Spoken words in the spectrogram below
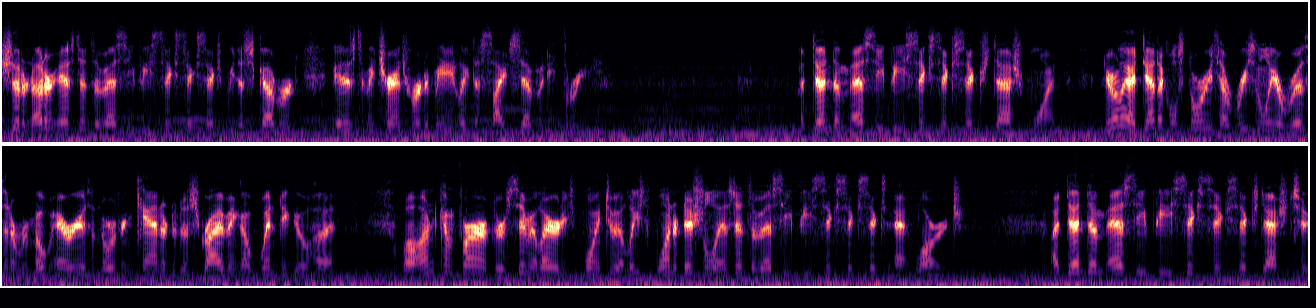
should another instance of SCP-666 be discovered, it is to be transferred immediately to Site-73. Addendum SCP-666-1 Nearly identical stories have recently arisen in remote areas of northern Canada describing a Wendigo hut. While unconfirmed, their similarities point to at least one additional instance of SCP-666 at large. Addendum SCP-666-2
